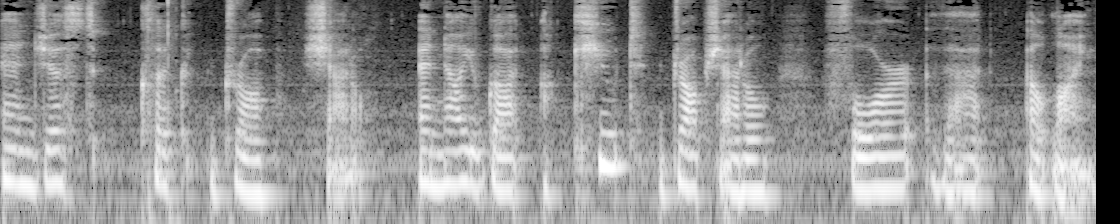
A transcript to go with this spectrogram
and just click drop shadow. And now you've got a cute drop shadow for that outline.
